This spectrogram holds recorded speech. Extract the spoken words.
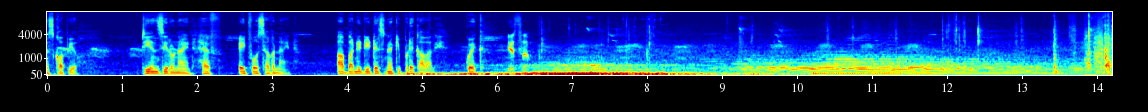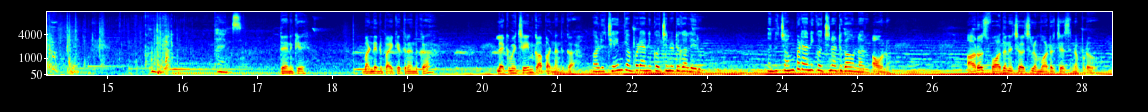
colour Scorpio TN zero nine F eight four seven nine. ఆ బండి డీటెయిల్స్ నాకు ఇప్పుడే కావాలి. క్విక్. ఎస్ సార్ థ్యాంక్స్ దేనికి? బండిని పైకెత్తినందుక? లేక మీ చైన్ కాపాడినందుక? వాళ్ళు చైన్ తెంపడానికి వచ్చినట్టుగా లేరు. నన్ను చంపడానికి వచ్చినట్టుగా ఉన్నారు. అవును. ఆ రోజు ఫాదర్ని చర్చిలో మర్డర్ చేసినప్పుడు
